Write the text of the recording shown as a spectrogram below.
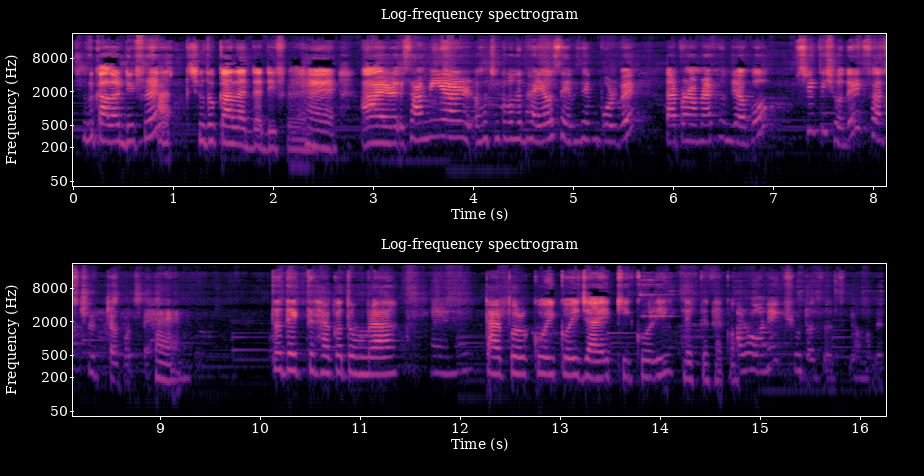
শুধু কালার ডিফারেন্ট শুধু কালারটা ডিফারেন্ট হ্যাঁ আর সামি আর হচ্ছে তোমাদের ভাইয়াও সেম সেম পড়বে তারপর আমরা এখন যাব স্মৃতিসৌধে ফার্স্ট শুটটা করতে। হ্যাঁ। তো দেখতে থাকো তোমরা। তারপর কই কই যাই কি করি দেখতে থাকো। আরও অনেক শুট আছে আমাদের।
